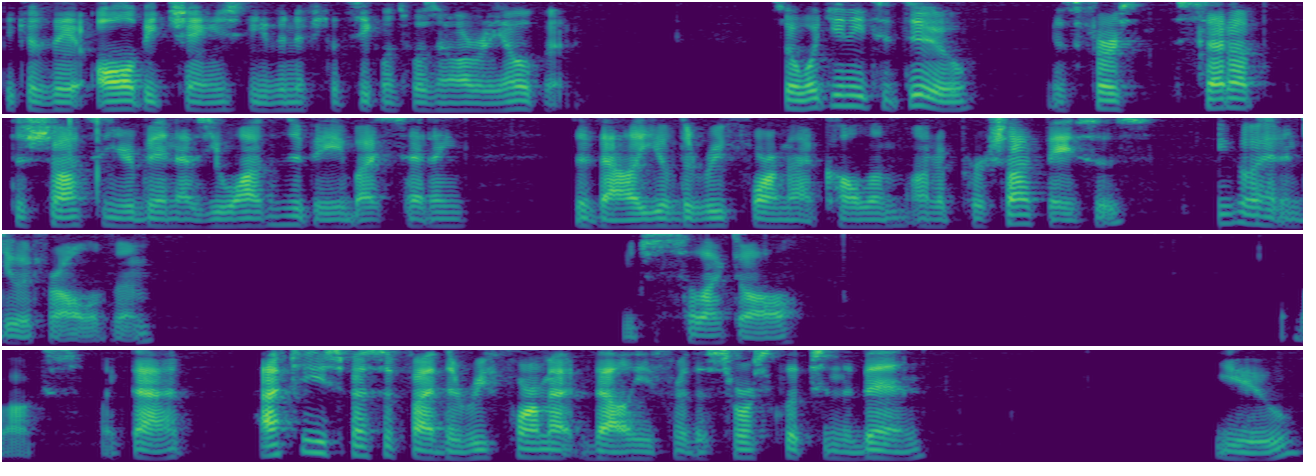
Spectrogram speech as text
because they'd all be changed even if the sequence wasn't already open. So what you need to do is first set up the shots in your bin as you want them to be by setting the value of the reformat column on a per shot basis. You can go ahead and do it for all of them. You just select all box like that. After you specify the reformat value for the source clips in the bin, you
